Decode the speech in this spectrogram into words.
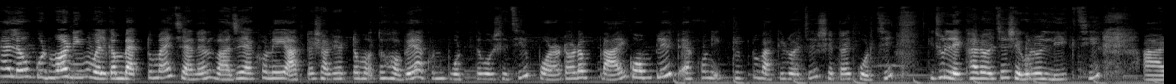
Hello good morning welcome back to my channel বাজে এখন এই আটটা সাড়ে আটটা মতো হবে। এখন পড়তে বসেছি। পড়াটা ওরা প্রায় কমপ্লিট এখন একটু একটু বাকি রয়েছে সেটাই করছি। কিছু লেখা রয়েছে সেগুলো লিখছি। আর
